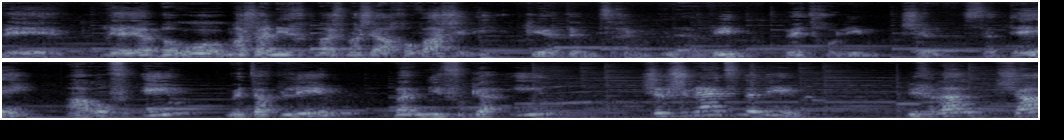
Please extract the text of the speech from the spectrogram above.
ולי היה ברור מה, שאני, מה, מה שהחובה שלי, כי אתם צריכים להבין, בית חולים של שדה, הרופאים מטפלים בנפגעים של שני הצדדים. בכלל, שם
